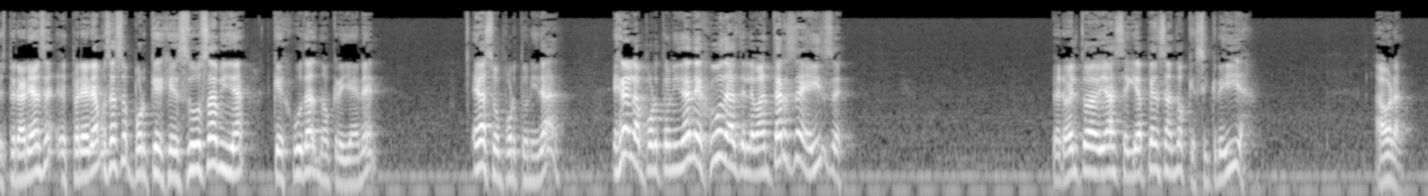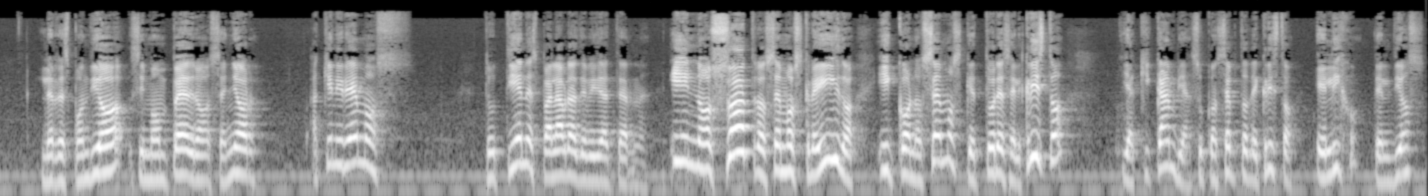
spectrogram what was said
esperaríamos eso porque Jesús sabía que Judas no creía en él. Era su oportunidad. Era la oportunidad de Judas de levantarse e irse. Pero él todavía seguía pensando que sí creía. Ahora, le respondió Simón Pedro, Señor, ¿a quién iremos? Tú tienes palabras de vida eterna. Y nosotros hemos creído y conocemos que tú eres el Cristo. Y aquí cambia su concepto de Cristo, el Hijo del Dios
